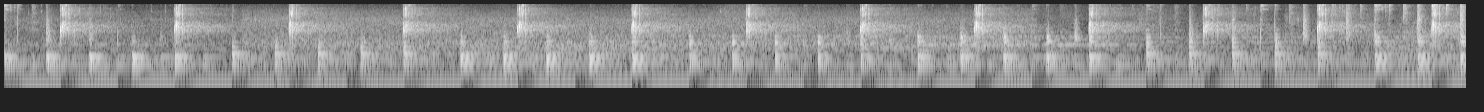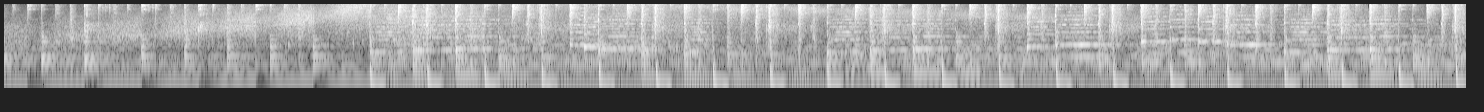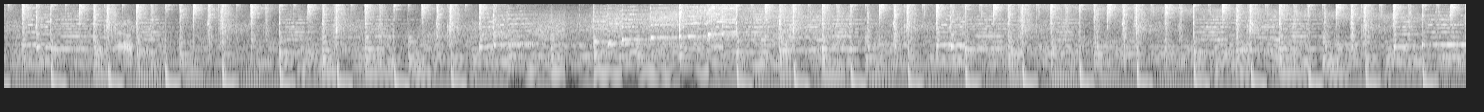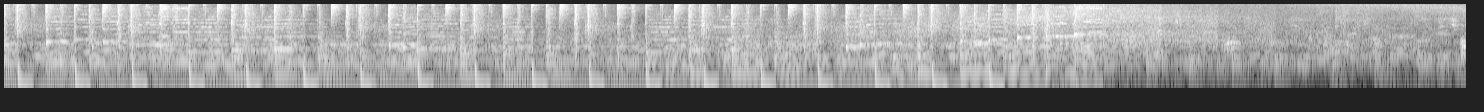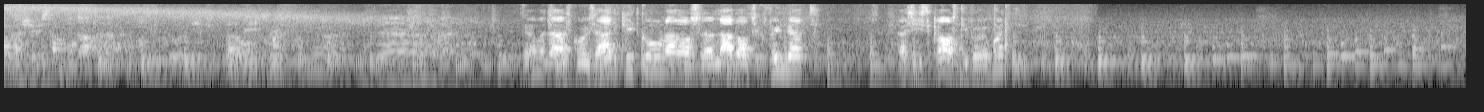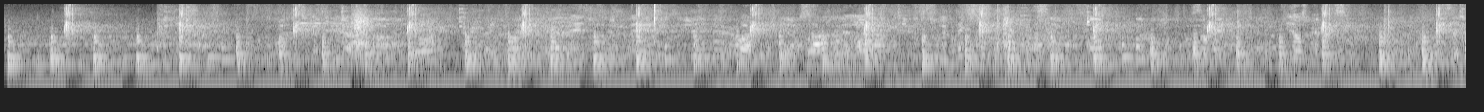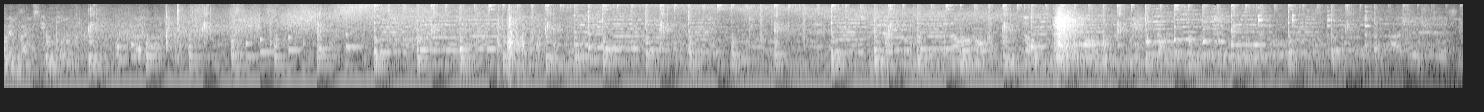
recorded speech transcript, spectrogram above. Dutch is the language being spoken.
Música Ja, maar daar is gewoon zadig liet komen, laat als, laat als gevonden hebt. Dan is de klas niet voor, maar.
